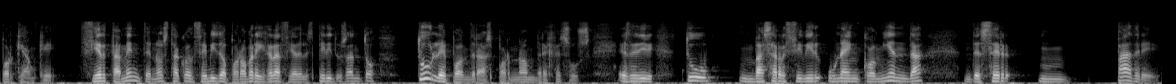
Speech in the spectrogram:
porque aunque ciertamente no está concebido por obra y gracia del Espíritu Santo, tú le pondrás por nombre Jesús. Es decir, tú vas a recibir una encomienda de ser mm, padre,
